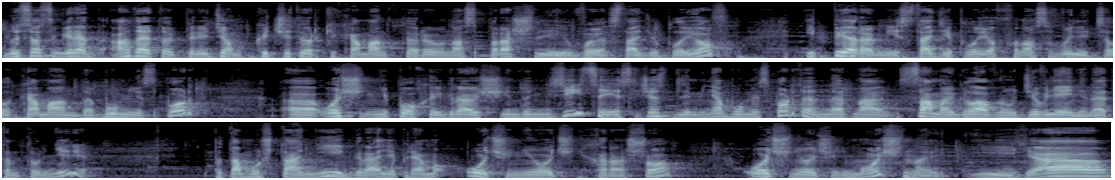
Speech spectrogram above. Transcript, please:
Ну и, собственно говоря, от этого перейдем к четверке команд, которые у нас прошли в стадию плей-офф. И первыми из стадии плей-офф у нас вылетела команда Бумни Спорт, очень неплохо играющие индонезийцы. Если честно, для меня Бумни Спорт это, наверное, самое главное удивление на этом турнире, потому что они играли прямо очень и очень хорошо очень-очень мощно, и я,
